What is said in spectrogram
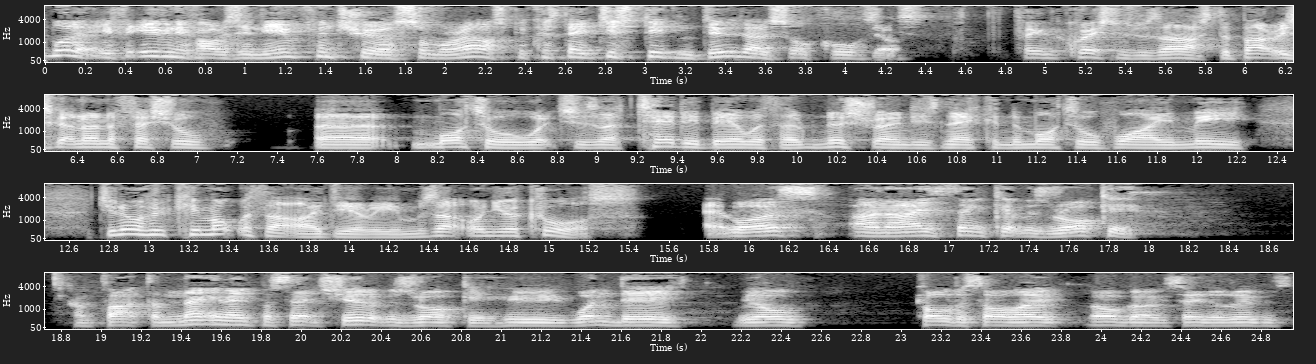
well, if even if I was in the infantry or somewhere else, because they just didn't do those sort of courses. I think questions was asked. The battery's got an unofficial uh, motto, which is a teddy bear with a noose round his neck, and the motto "Why me?" Do you know who came up with that idea, Iain? Was that on your course? It was, and I think it was Rocky. In fact, I'm 99% sure it was Rocky who one day we all called us all out, we all got outside the rooms,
